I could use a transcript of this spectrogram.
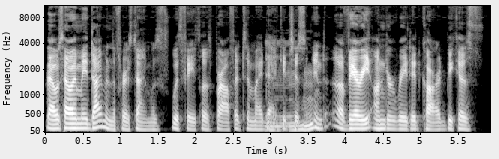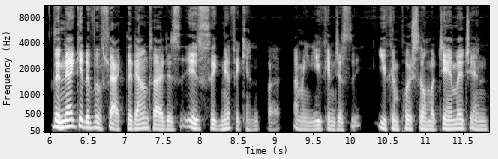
that was how I made diamond the first time was with faithless prophets in my deck. It's just Mhm. a very underrated card because the negative effect, the downside is is significant. But I mean, you can just you can push so much damage, and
